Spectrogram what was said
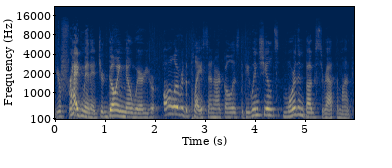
you're fragmented, you're going nowhere, you're all over the place, and our goal is to be windshields more than bugs throughout the month.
